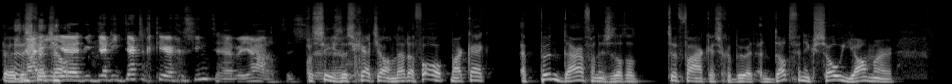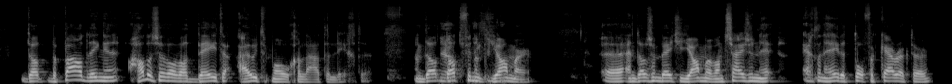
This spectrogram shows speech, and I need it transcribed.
Eh, dus Ja, die, eh, die, die, die 30 keer gezien te hebben, ja, dat is... Precies, eh, dus Gert-Jan, let even op. Maar kijk, het punt daarvan is dat het te vaak is gebeurd. En dat vind ik zo jammer. Dat bepaalde dingen hadden ze wel wat beter uit mogen laten lichten. En dat, Ja, dat vind dat ik jammer. Eh, en dat is een beetje jammer, want zij is een, echt een hele toffe character.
